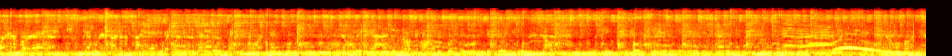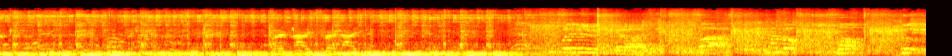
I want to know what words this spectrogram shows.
boy na Coreia quer começar a dançar e vem começando primeiro pelo top rock. Então, obrigado, top rock, por tudo depois tudo salve. Very Macapá,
